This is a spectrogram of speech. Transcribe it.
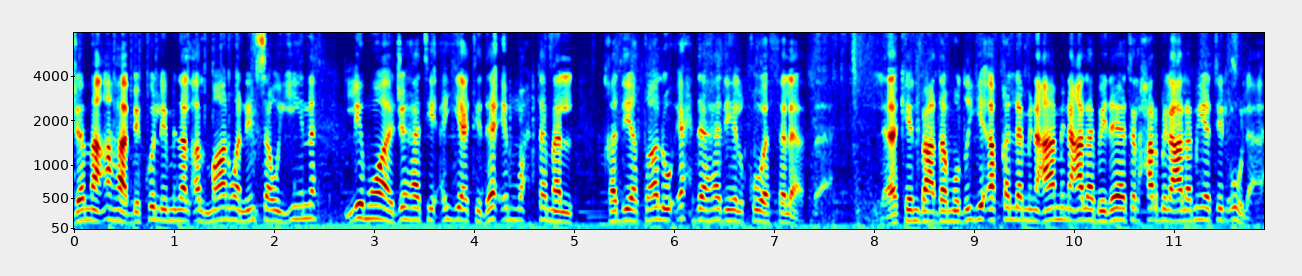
جمعها بكل من الألمان والنمساويين لمواجهة أي اعتداء محتمل قد يطال إحدى هذه القوى الثلاث. لكن بعد مضي أقل من عام على بداية الحرب العالمية الأولى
